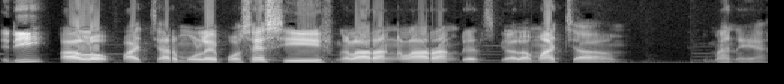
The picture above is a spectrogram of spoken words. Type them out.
Jadi kalau pacar mulai posesif, ngelarang-ngelarang dan segala macam gimana ya?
